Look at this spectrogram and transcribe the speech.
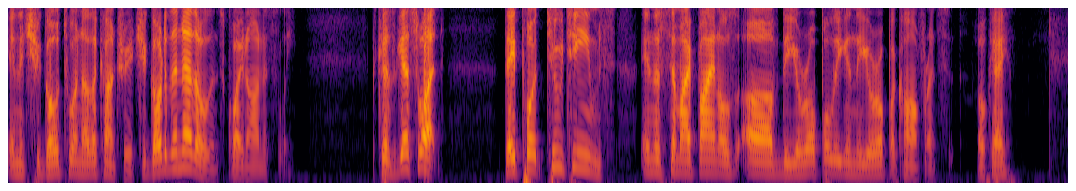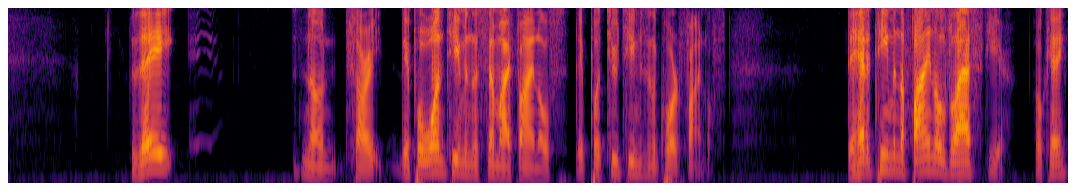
And it should go to another country. It should go to the Netherlands, quite honestly. Because guess what? They put two teams in the semifinals of the Europa League and the Europa Conference. Okay? They. No, sorry. They put one team in the semifinals. They put two teams in the quarterfinals. They had a team in the finals last year. Okay?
